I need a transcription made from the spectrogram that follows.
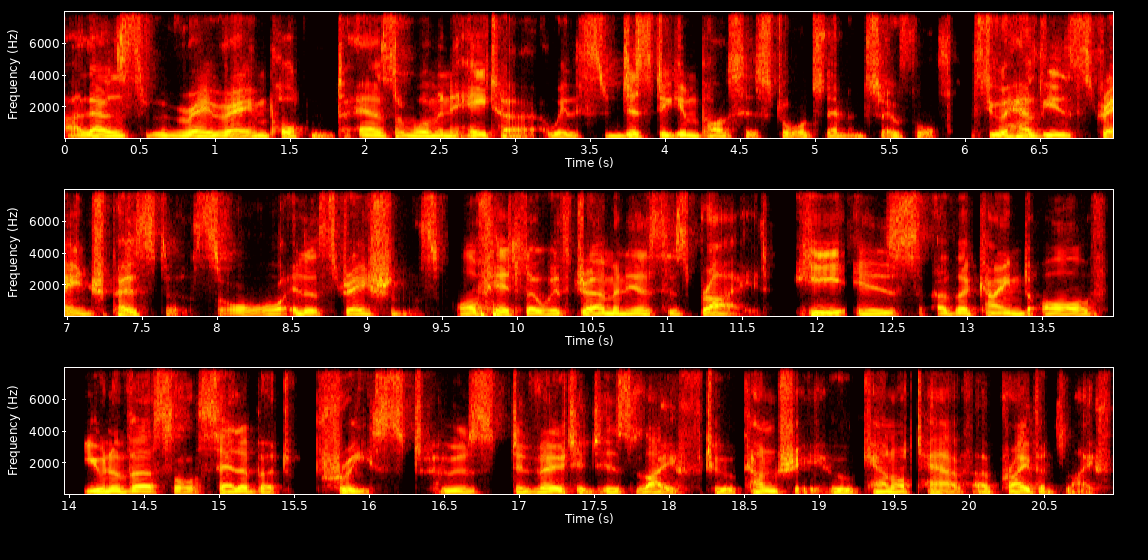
Uh, that was very, very important as a woman hater with sadistic impulses towards them and so forth. So you have these strange posters or illustrations of Hitler with Germany as his bride. He is uh, the kind of universal celibate priest who's devoted his life to country, who cannot have a private life.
